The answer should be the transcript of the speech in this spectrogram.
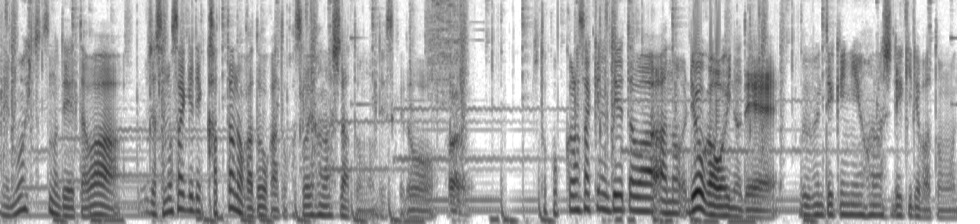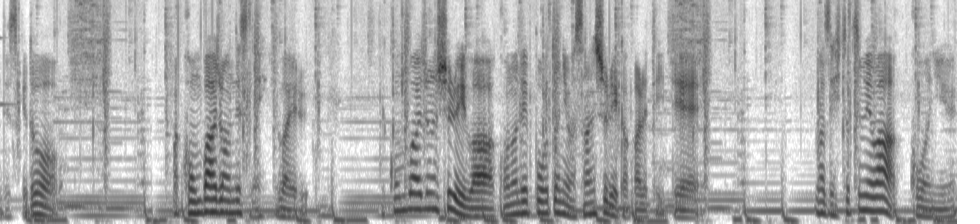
い。でもう一つのデータは、じゃあその先で買ったのかどうかとかそういう話だと思うんですけど、はい。とここから先のデータはあの量が多いので、部分的にお話しできればと思うんですけど、まあ、コンバージョンですね、いわゆる。コンバージョン種類は、このレポートには3種類書かれていて、まず1つ目は購入。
